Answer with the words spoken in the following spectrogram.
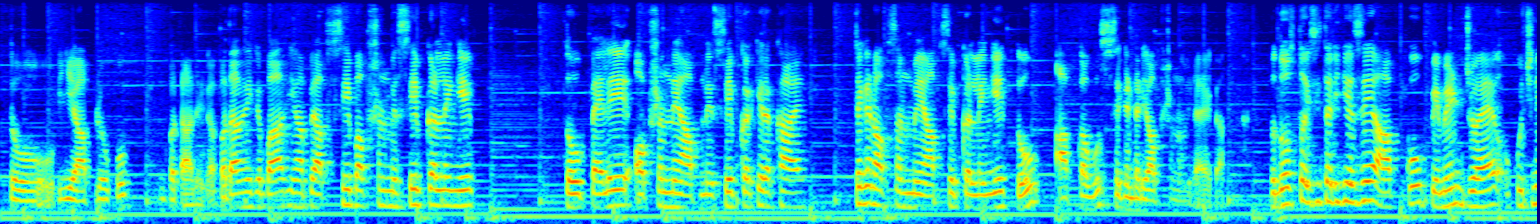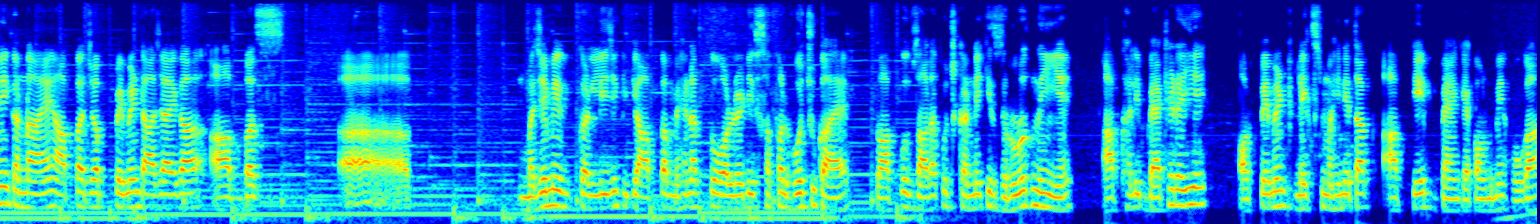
तो ये आप लोगों को बता देगा। बताने के बाद यहाँ पे आप सेव ऑप्शन में सेव कर लेंगे। तो पहले ऑप्शन में आपने सेव करके रखा है। सेकेंड ऑप्शन में आप सेव कर लेंगे तो आपका वो सेकेंडरी ऑप्शन हो जाएगा। तो दोस्तों, इसी तरीके से आपको पेमेंट जो है, कुछ नहीं करना है। आपका जब पेमेंट आ जाएगा, आप बस मज़े में कर लीजिए क्योंकि आपका मेहनत तो ऑलरेडी सफल हो चुका है। तो आपको ज़्यादा कुछ करने की ज़रूरत नहीं है। आप खाली बैठे रहिए। और पेमेंट नेक्स्ट महीने तक आपके बैंक अकाउंट में होगा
